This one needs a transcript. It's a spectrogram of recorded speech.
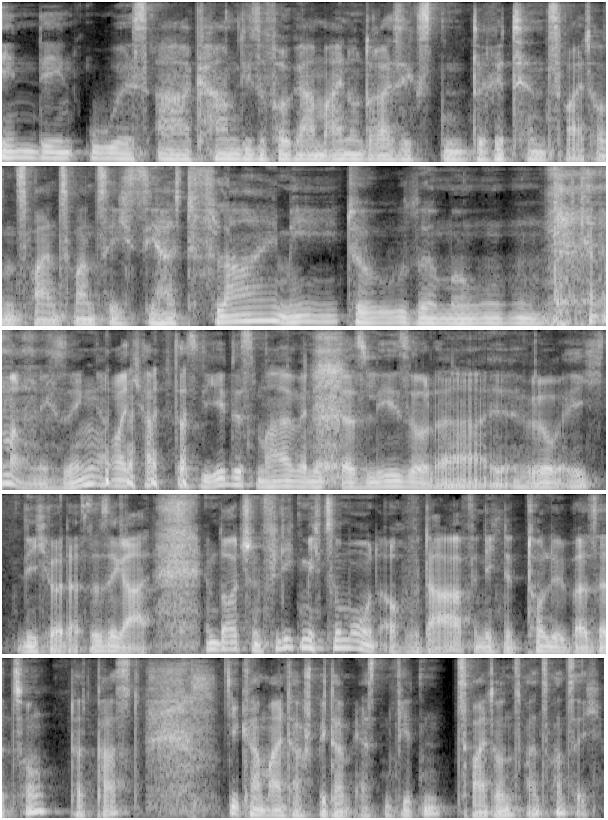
In den USA kam diese Folge am 31.03.2022. Sie heißt Fly Me to the Moon. Ich kann immer noch nicht singen, aber ich habe das jedes Mal, wenn ich das lese oder äh, höre ich, ich höre das, ist egal. Im Deutschen Flieg mich zum Mond. Auch da finde ich eine tolle Übersetzung. Das passt. Die kam einen Tag später am 1.04.2022.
